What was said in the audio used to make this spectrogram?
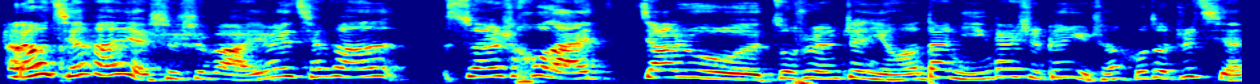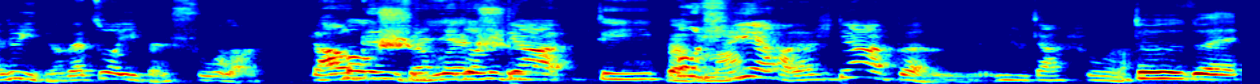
然后钱凡也是是吧？因为钱凡虽然是后来加入做书人阵营了，但你应该是跟雨辰合作之前就已经在做一本书了，然后跟雨辰合作是第二。第一本吗梦实业好像是第二本艺术家书了。对对对，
